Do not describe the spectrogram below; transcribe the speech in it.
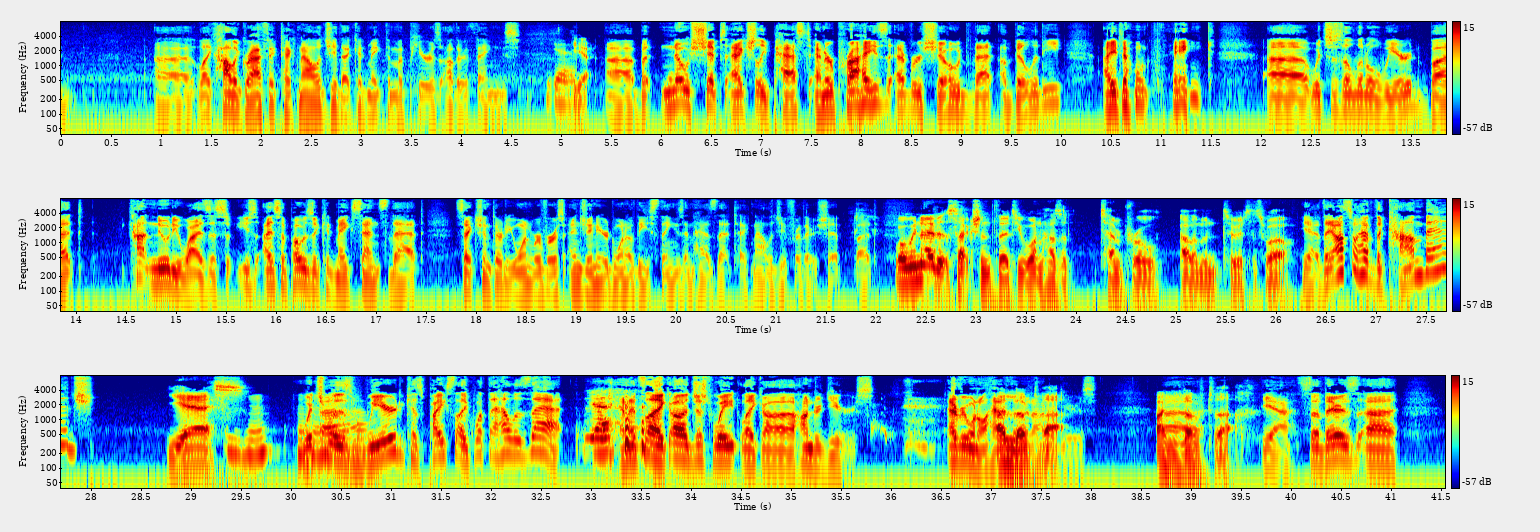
uh, like holographic technology that could make them appear as other things. Yeah. yeah. Uh, but no ships actually past Enterprise ever showed that ability. I don't think, uh, which is a little weird. But continuity wise, I suppose it could make sense that Section Thirty One reverse engineered one of these things and has that technology for their ship. But Well, we know that Section 31 has a temporal element to it as well. yeah, they also have the com badge, Yes. which was weird because Pike's like, "What the hell is that?" Yeah. And it's like, "Oh, just wait like a hundred years. Everyone will have I them loved in hundred that. years." I Uh, loved that. Yeah. So there's, uh,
